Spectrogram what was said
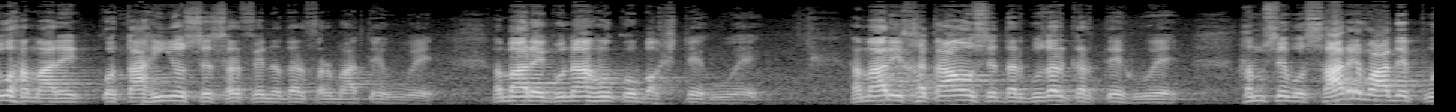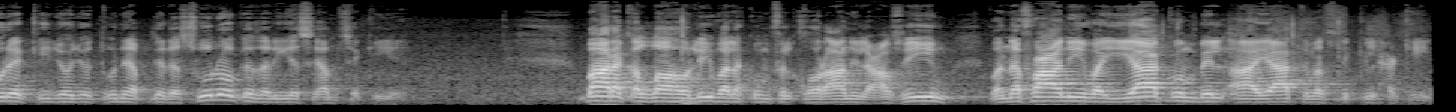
تو ہمارے کوتاہیوں سے صرف نظر فرماتے ہوئے، ہمارے گناہوں کو بخشتے ہوئے، ہماری خطاؤں سے درگزر کرتے ہوئے ہم سے وہ سارے وعدے پورے کی جو جو تو نے اپنے رسولوں کے ذریعے سے ہم سے کیے۔ بارک اللہ علی ولکم فی القرآن العظیم و نفانی ویاکم بالآیات وسلک الحکیم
